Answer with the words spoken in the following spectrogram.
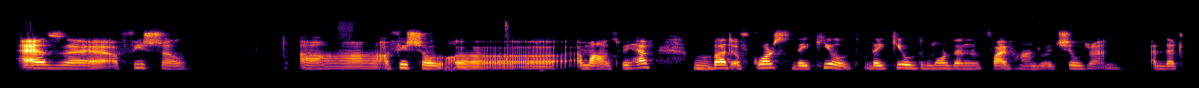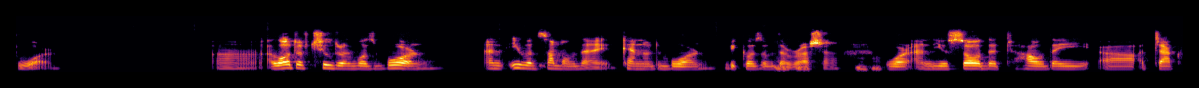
as uh, official uh, official wow. uh, amounts we have, but of course they killed they killed more than 500 children at that war uh, a lot of children was born and even some of them cannot born because of the mm-hmm. Russia mm-hmm. war. And you saw that how they uh, attacked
